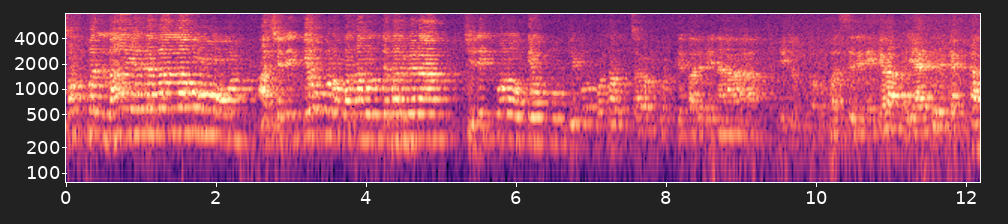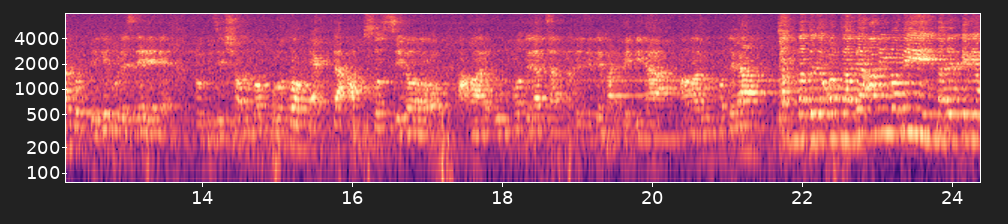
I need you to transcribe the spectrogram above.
সফল লা ইয়াতাকাল্লামুন। আর সেদিন কেউ কোনো কথা বলতে পারবে না। সেদিন কোনো, কেউ মুখ কোনো কথা উচ্চারণ করতে পারবে না। এই জন্য মুফাসসিরিনে কেরাম এই আয়াতের ব্যাখ্যা করতে গিয়ে বলেছে নবীজি সর্বপ্রথম একটা আফসোস ছিল, আমার উম্মতেরা জান্নাতে যেতে পারবে কিনা? আমার উম্মতেরা জান্নাতে যখন যাবে, আমি নবী তাদেরকে নিয়ে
